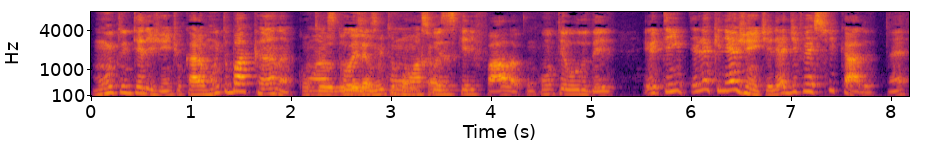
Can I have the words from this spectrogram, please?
muito inteligente, um cara muito bacana com as dele coisas, é com bom, as cara. coisas que ele fala, com o conteúdo dele. Ele tem, ele é que nem a gente, ele é diversificado, né?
